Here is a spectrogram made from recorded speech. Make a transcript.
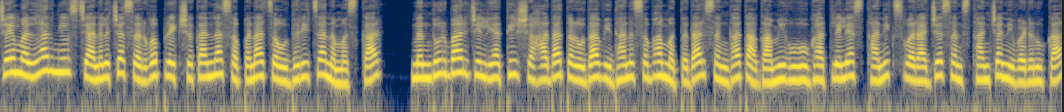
जय मल्हार न्यूज चॅनलच्या सर्व प्रेक्षकांना सपना चौधरीचा नमस्कार. नंदुरबार जिल्ह्यातील शहादा तळोदा विधानसभा मतदारसंघात आगामी होऊ घातलेल्या स्थानिक स्वराज्य संस्थांच्या निवडणुका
